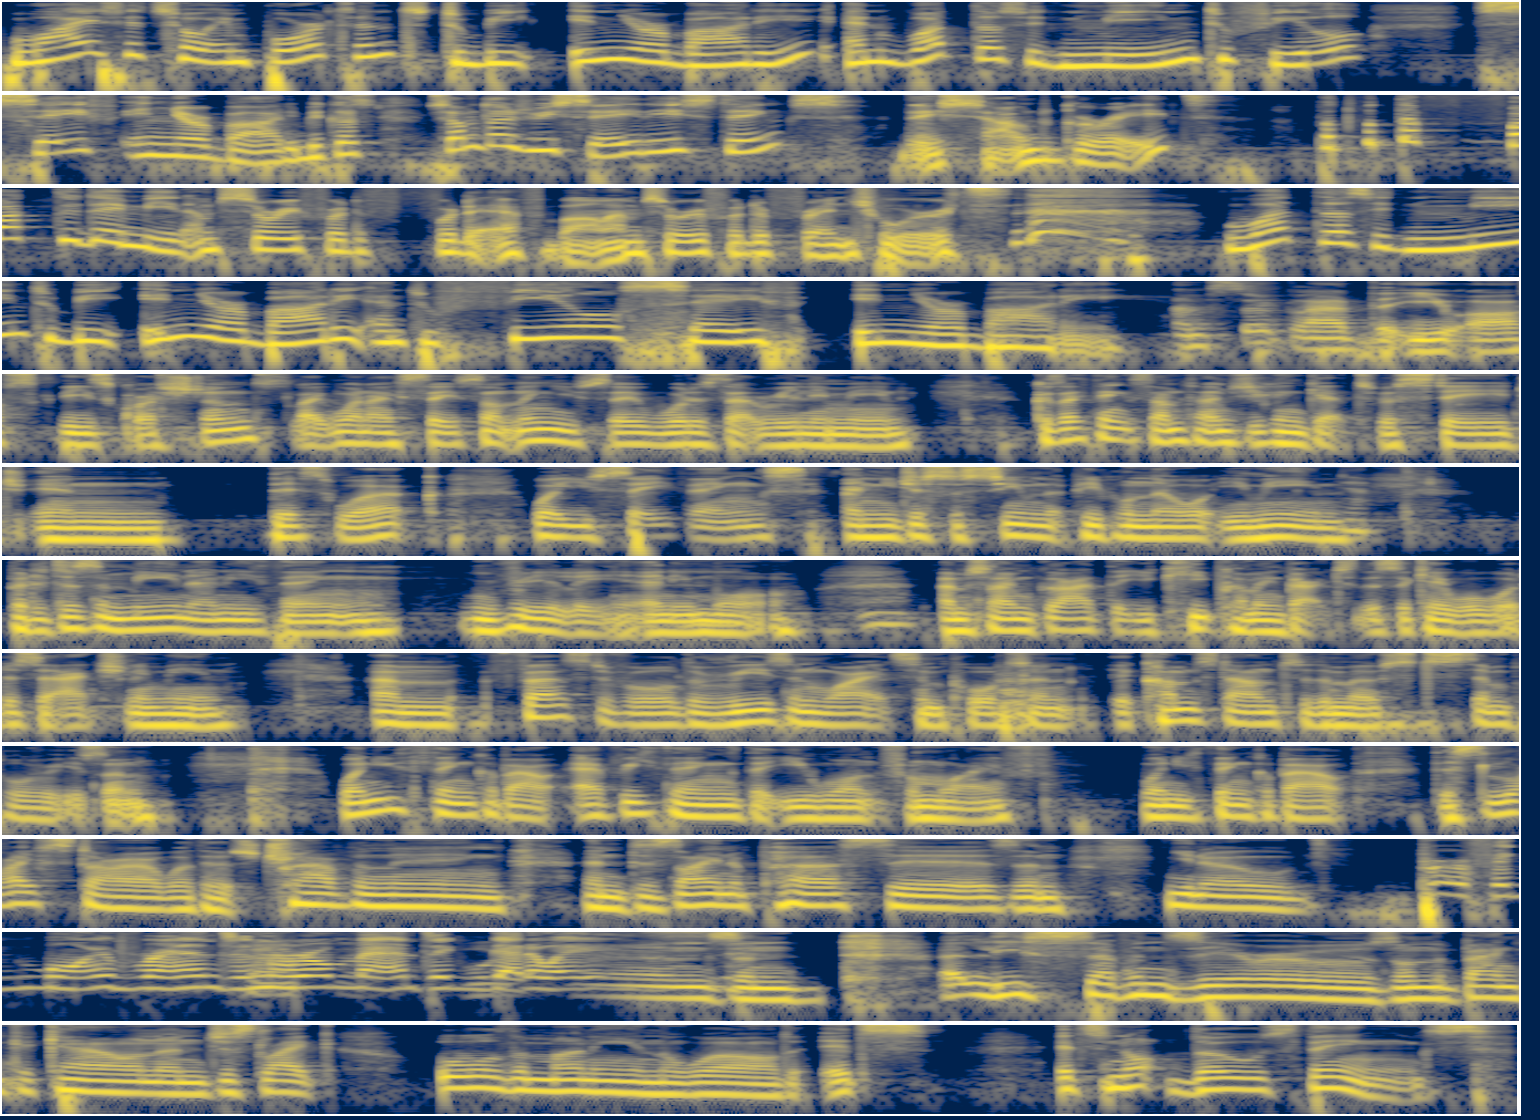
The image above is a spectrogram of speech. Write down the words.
Why is it so important to be in your body? And what does it mean to feel safe in your body? Because sometimes we say these things, they sound great, but what the fuck do they mean? I'm sorry for the for the F bomb. I'm sorry for the French words. what does it mean to be in your body and to feel safe in your body? I'm so glad that you ask these questions. Like when I say something, you say, what does that really mean? Because I think sometimes you can get to a stage in this work where you say things and you just assume that people know what you mean, but it doesn't mean anything really anymore. Um, so I'm glad that you keep coming back to this. Okay, well, what does it actually mean? Um, first of all, the reason why it's important, it comes down to the most simple reason. When you think about everything that you want from life, when you think about this lifestyle, whether it's traveling and designer purses and, you know, Perfect boyfriends and romantic getaways. and at least seven zeros on the bank account and just like all the money in the world. It's it's not those things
